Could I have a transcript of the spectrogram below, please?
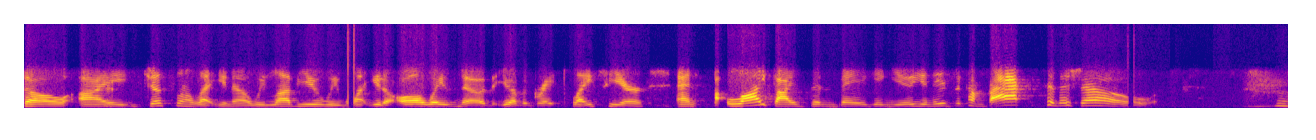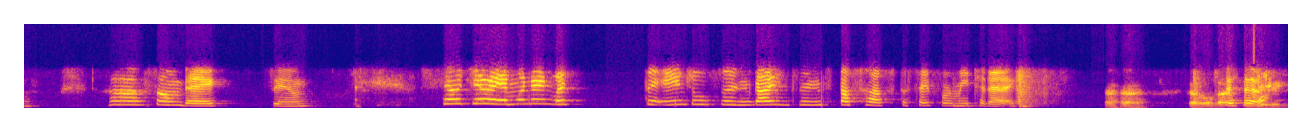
So I just want to let you know we love you. We want you to always know that you have a great place here. And uh, like I've been begging you, you need to come back to the show. Uh, someday, soon. So, Jerry, I'm wondering what the angels and guides and stuff have to say for me today. oh, well, that's easy.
